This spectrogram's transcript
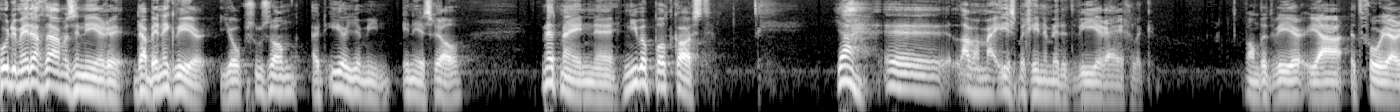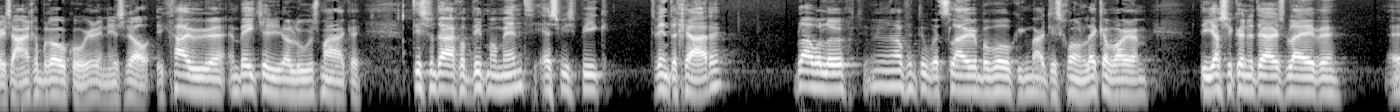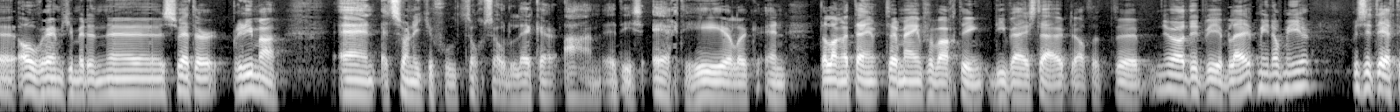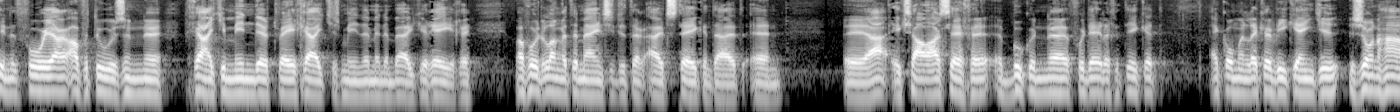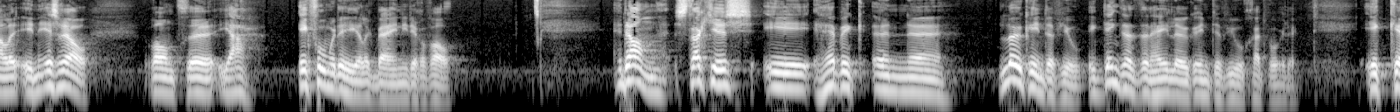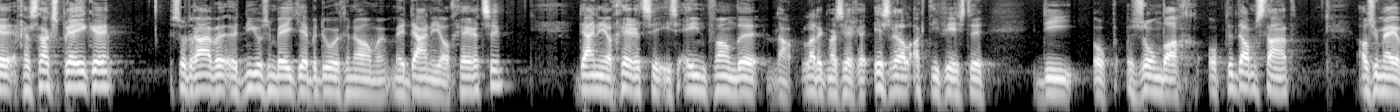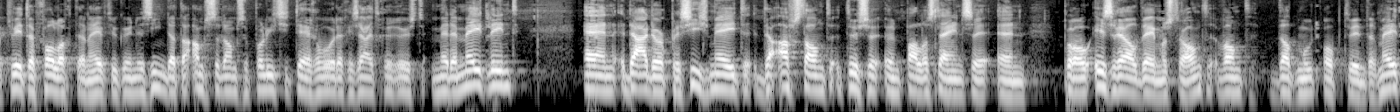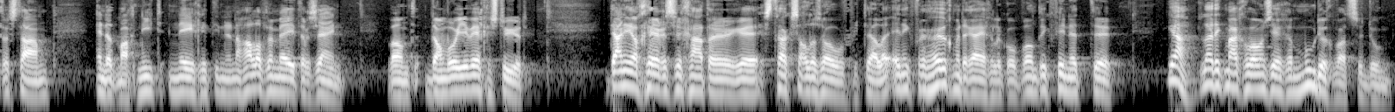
Goedemiddag, dames en heren. Daar ben ik weer, Joop Suzan uit Ierjemien in Israël. Met mijn uh, nieuwe podcast. Ja, uh, laten we maar eerst beginnen met het weer eigenlijk. Want het weer, ja, het voorjaar is aangebroken hoor in Israël. Ik ga u uh, een beetje jaloers maken. Het is vandaag op dit moment, as we speak, 20 graden. Blauwe lucht, af en toe wat sluierbewolking, maar het is gewoon lekker warm. De jassen kunnen thuis blijven, uh, overhemdje met een uh, sweater, prima. En het zonnetje voelt toch zo lekker aan. Het is echt heerlijk. En de lange termijn verwachting die wijst uit dat het uh, ja, dit weer blijft, min of meer. We zitten echt in het voorjaar. Af en toe is een graadje minder, twee graadjes minder met een buitje regen. Maar voor de lange termijn ziet het er uitstekend uit. En ja, ik zou hard zeggen, boek een voordelige ticket en kom een lekker weekendje zon halen in Israël. Want uh, ja, ik voel me er heerlijk bij in ieder geval. En dan, strakjes eh, heb ik een uh, leuk interview. Ik denk dat het een heel leuk interview gaat worden. Ik ga straks spreken, zodra we het nieuws een beetje hebben doorgenomen, met Daniel Gerritsen. Daniel Gerritsen is een van de, nou, laat ik maar zeggen, Israël-activisten die op zondag op de Dam staat. Als u mij op Twitter volgt, dan heeft u kunnen zien dat de Amsterdamse politie tegenwoordig is uitgerust met een meetlint. En daardoor precies meet de afstand tussen een Palestijnse en pro-Israël demonstrant. Want dat moet op 20 meter staan. En dat mag niet 19,5 meter zijn. Want dan word je weggestuurd. Daniel Gerritsen gaat er uh, straks alles over vertellen. En ik verheug me er eigenlijk op, want ik vind het, uh, ja, laat ik maar gewoon zeggen, moedig wat ze doen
